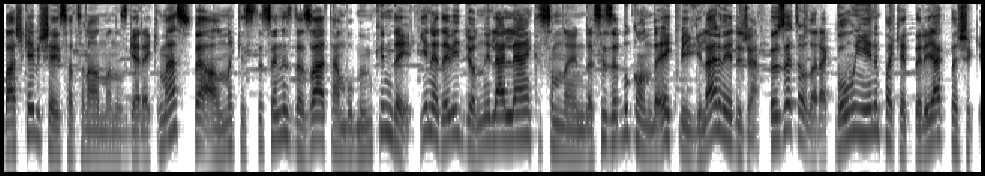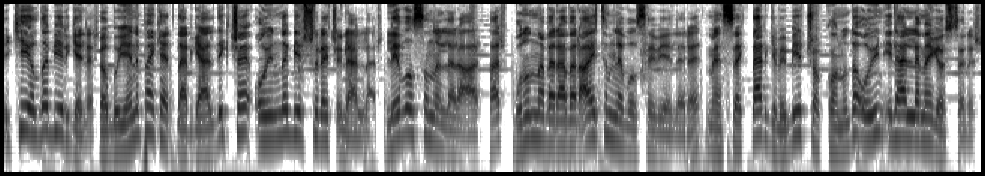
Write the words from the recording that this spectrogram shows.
Başka bir şey satın almanız gerekmez ve almak isteseniz de zaten bu mümkün değil. Yine de videonun ilerleyen kısımlarında size bu konuda ek bilgiler vereceğim. Özet olarak WoW'un yeni paketleri yaklaşık 2 yılda bir gelir ve bu yeni paketler geldikçe oyunda bir süreç ilerler. Level sınırları artar, bununla beraber item level seviyeleri, meslekler gibi birçok konuda oyun ilerleme gösterir.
